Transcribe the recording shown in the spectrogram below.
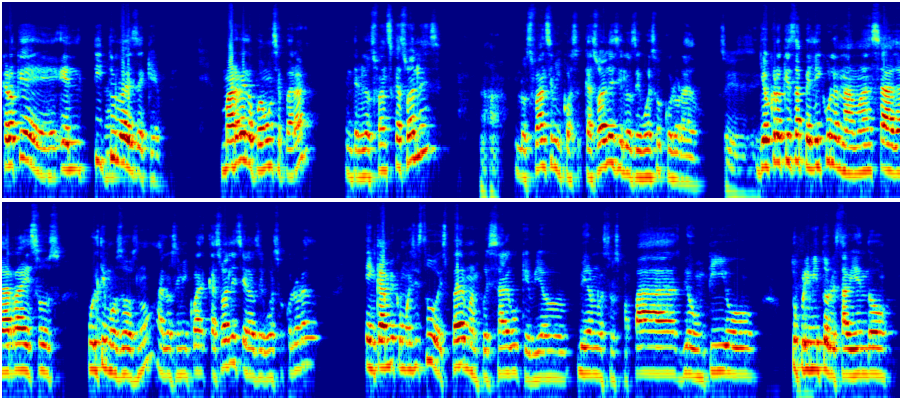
creo que el título es de que Marvel lo podemos separar entre los fans casuales, Ajá. los fans semicasuales y los de hueso colorado. Sí, sí, sí. Yo creo que esta película nada más agarra esos últimos dos, ¿no? A los semicasuales y a los de hueso colorado. En cambio, como dices tú, Spider-Man, pues es algo que vio, vieron nuestros papás, vio un tío, tu primito lo está viendo.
